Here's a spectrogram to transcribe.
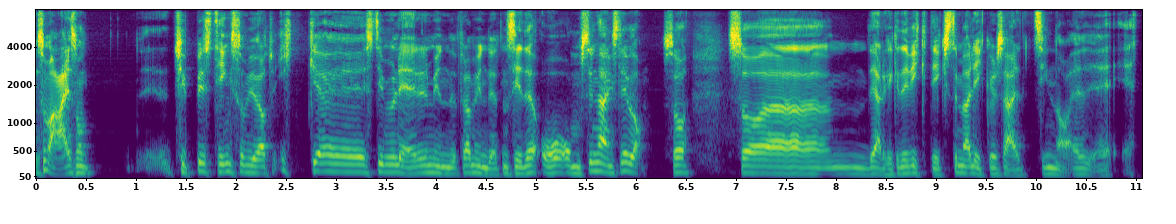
Som er en sånn eh, typisk ting som gjør at du ikke eh, stimulerer fra myndighetens side å omstille næringsliv. Da. Så, så eh, det er nok ikke det viktigste, men allikevel er det et, signal, et,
